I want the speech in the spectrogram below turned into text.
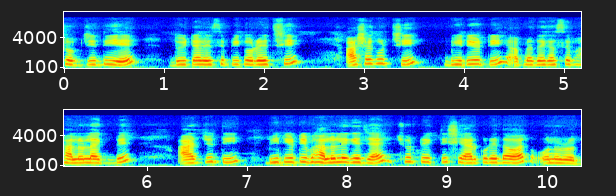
সবজি দিয়ে দুইটা রেসিপি করেছি। আশা করছি ভিডিওটি আপনাদের কাছে ভালো লাগবে। আর যদি ভিডিওটি ভালো লেগে যায়, ছোট্ট একটি শেয়ার করে দেওয়ার অনুরোধ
